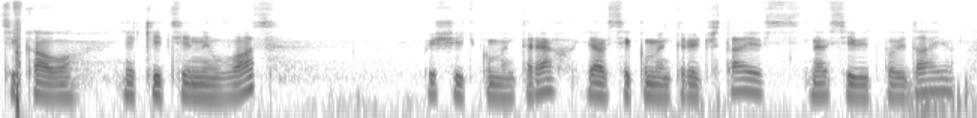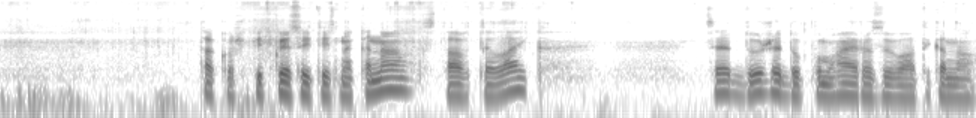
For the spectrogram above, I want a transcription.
Цікаво, які ціни у вас. Пишіть в коментарях. Я всі коментарі читаю, на всі відповідаю. Також підписуйтесь на канал, ставте лайк. Це дуже допомагає розвивати канал.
